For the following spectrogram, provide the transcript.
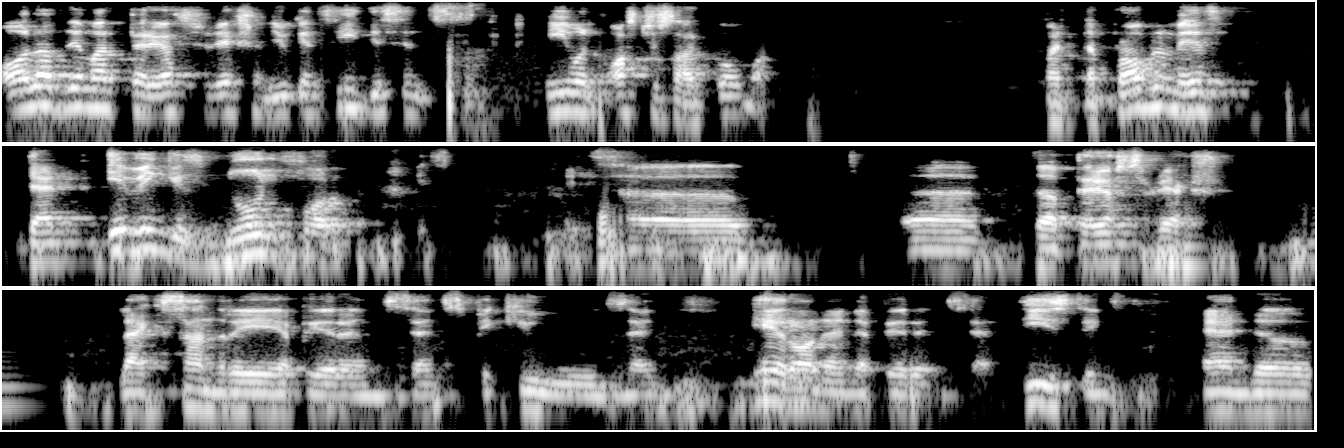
all of them are periosteal reaction. You can see this in even osteosarcoma. But the problem is that Ewing is known for its, its uh, uh, the periosteal reaction, like sunray appearance and spicules and hair on end appearance and these things. And uh,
